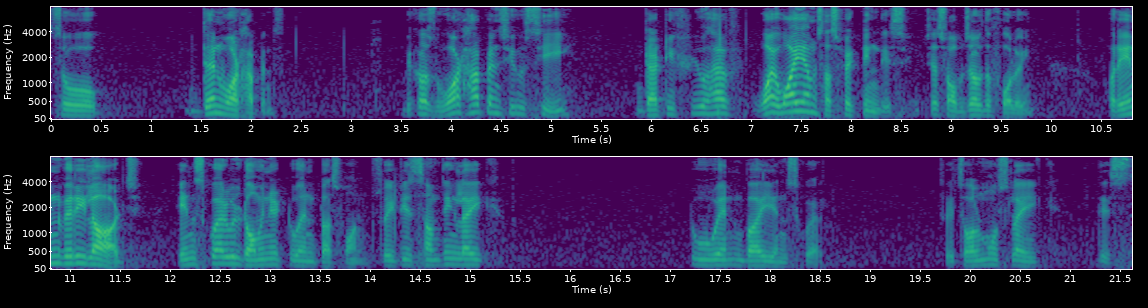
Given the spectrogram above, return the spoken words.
So, then what happens? Because what happens you see that if you have why, why I am suspecting this just observe the following for n very large n square will dominate 2 n plus 1. So, it is something like 2 n by n square. So, it is almost like this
